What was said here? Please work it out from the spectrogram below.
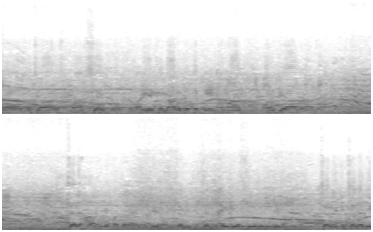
सौ पचास पाँच सौ और एक हज़ार रुपये तक के इनामात, और क्या चले हाँ मुझे पता है दे रहा हूँ। चले जी, चल रही भी अस्सी रुपये की देगा चले जी चले जी,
